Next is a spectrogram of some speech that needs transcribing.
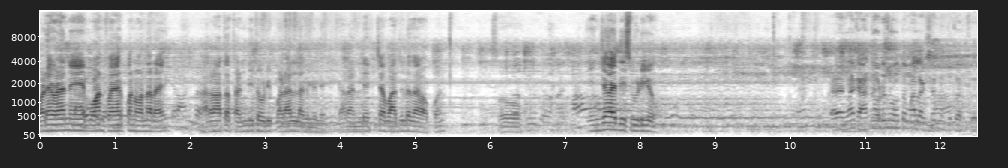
थोड्या वेळाने बॉन फायर पण होणार आहे. कारण आता थंडी थोडी पडायला लागलेली आहे. कारण लेकच्या बाजूला जाऊ आपण. सो एन्जॉय दिस व्हिडिओ गाणं आवडत होतं मला लक्षात नव्हतं करतो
